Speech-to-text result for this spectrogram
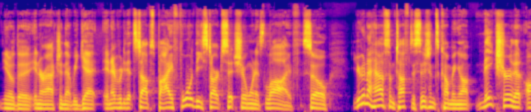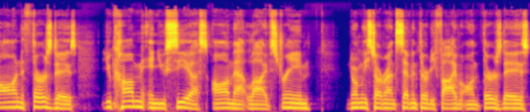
you know, the interaction that we get and everybody that stops by for the Start Sit Show when it's live. So, you're going to have some tough decisions coming up. Make sure that on Thursdays, you come and you see us on that live stream. Normally start around 7:35 on Thursdays.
